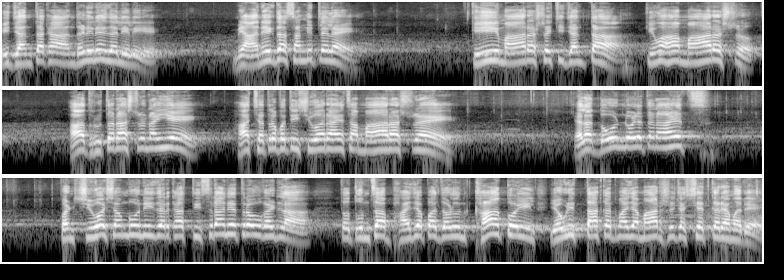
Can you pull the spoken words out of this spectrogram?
ही जनता काय आंधळी नाही झालेली आहे? मी अनेकदा सांगितलेलं आहे की महाराष्ट्राची जनता किंवा हा महाराष्ट्र हा धृतराष्ट्र नाही आहे हा छत्रपती शिवरायाचा महाराष्ट्र आहे. याला दोन डोळे तर आहेच पण शिवशंभूनी जर का तिसरा नेत्र उघडला तर तुमचा भाजपा जळून खाक होईल एवढी ताकद माझ्या महाराष्ट्राच्या शेतकऱ्यामध्ये आहे.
